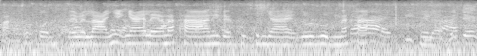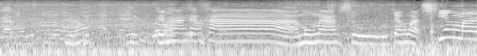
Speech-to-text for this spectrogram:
ไปทุกคนในเวลาแยกย้ายแล้วนะคะ นี่ก็คือคุณยายรุนๆนะคะนี่แหละเจอกันเดินทางกันค่ะ มุ่งหน้าสู่จังหวัดเชียงใหม่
